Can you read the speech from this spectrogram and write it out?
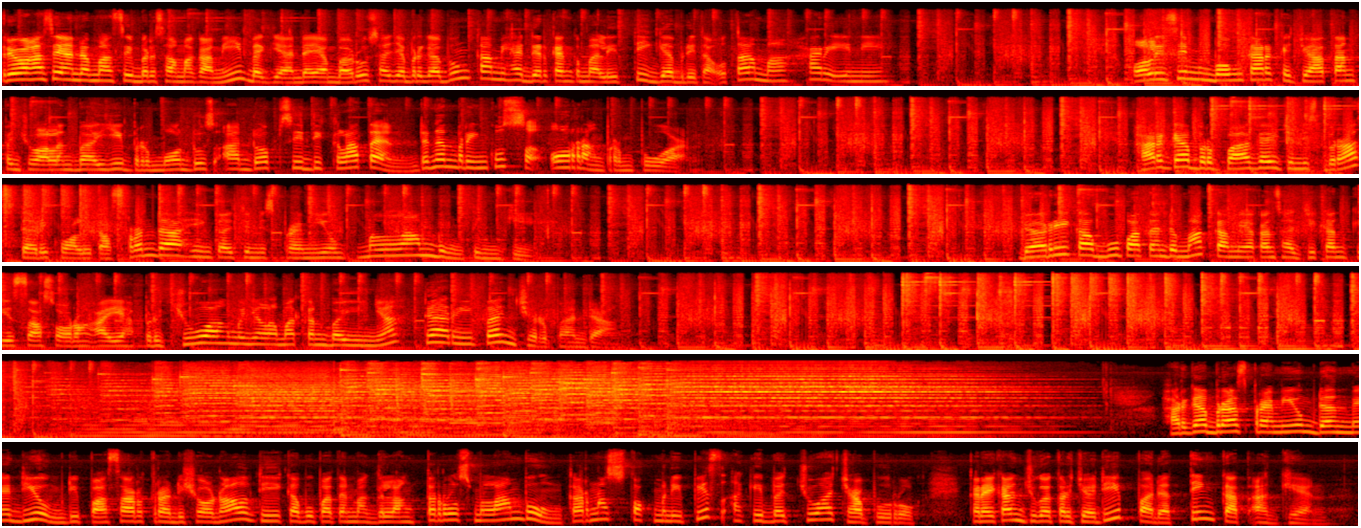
Terima kasih Anda masih bersama kami. Bagi Anda yang baru saja bergabung, kami hadirkan kembali tiga berita utama hari ini. Polisi membongkar kejahatan penjualan bayi bermodus adopsi di Klaten dengan meringkus seorang perempuan. Harga berbagai jenis beras dari kualitas rendah hingga jenis premium melambung tinggi. Dari Kabupaten Demak, kami akan sajikan kisah seorang ayah berjuang menyelamatkan bayinya dari banjir bandang. Harga beras premium dan medium di pasar tradisional di Kabupaten Magelang terus melambung karena stok menipis akibat cuaca buruk. Kenaikan juga terjadi pada tingkat agen.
